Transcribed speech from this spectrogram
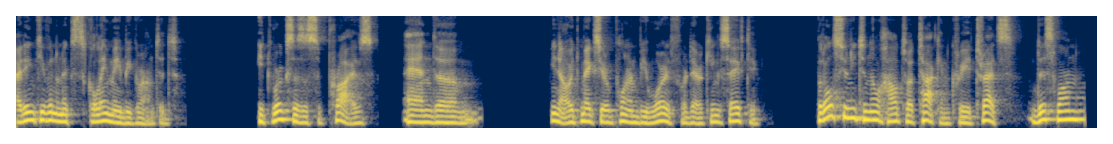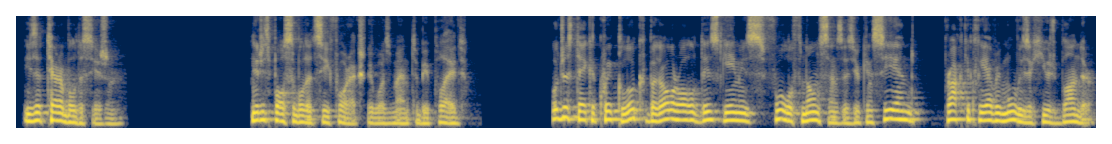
I think even an exclaim may be granted. It works as a surprise, and um, you know, it makes your opponent be worried for their king's safety. But also you need to know how to attack and create threats. This one is a terrible decision. It is possible that c4 actually was meant to be played. We'll just take a quick look, but overall this game is full of nonsense as you can see and practically every move is a huge blunder.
